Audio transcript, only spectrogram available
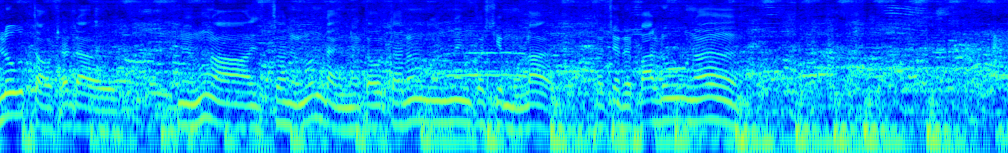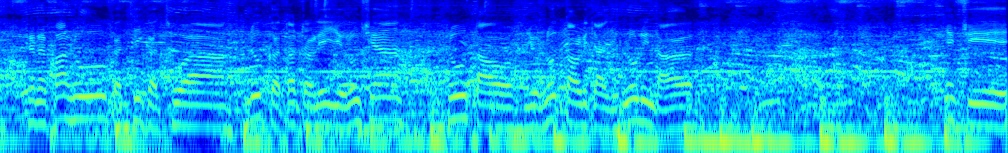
lô tàu sẽ được những là cho những lúc đằng này tàu ta nó nên có xe một lao và sẽ được ba lô nữa cái này ba lú cái thi cái chùa lú cái tàu trở đi nhiều lú xe lú tàu dù lú tàu đi chạy nhiều lú đi tàu. Nhất chi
